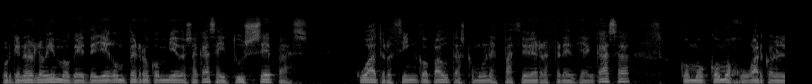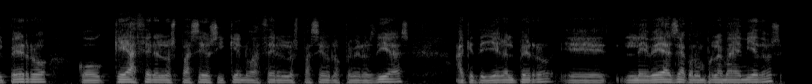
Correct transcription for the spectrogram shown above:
porque no es lo mismo que te llegue un perro con miedos a casa y tú sepas cuatro o cinco pautas como un espacio de referencia en casa, como cómo jugar con el perro, qué hacer en los paseos y qué no hacer en los paseos los primeros días, a que te llegue el perro, eh, le veas ya con un problema de miedos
